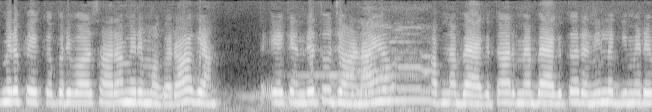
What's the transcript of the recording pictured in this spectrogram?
ਮੇਰੇ ਪੇਕੇ ਪਰਿਵਾਰ ਸਾਰਾ ਮੇਰੇ ਮਗਰ ਆ ਗਿਆ। ਤੇ ਇਹ ਕਹਿੰਦੇ ਤੂੰ ਜਾਣਾ ਆ ਆਪਣਾ ਬੈਗ ਧਰ। ਮੈਂ ਬੈਗ ਧਰਨ ਹੀ ਲੱਗੀ ਮੇਰੇ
